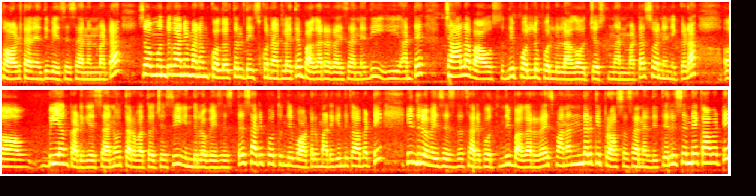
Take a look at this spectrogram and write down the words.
సాల్ట్ అనేది వేసేసాను అనమాట సో ముందుగానే మనం కొలతలు తీసుకున్నట్లయితే బగారా రైస్ అనేది ఈ అంటే చాలా బాగా వస్తుంది. పొల్లు పొల్లు లాగా వచ్చేస్తుంది అనమాట సో నేను ఇక్కడ బియ్యం కడిగేసాను తర్వాత వచ్చేసి ఇందులో వేసేస్తే సరిపోతుంది. వాటర్ మరిగింది కాబట్టి ఇందులో వేసేస్తే సరిపోతుంది బగారా రైస్. మనందరికీ ప్రాసెస్ అనేది తెలిసిందే కాబట్టి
